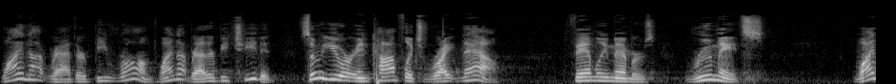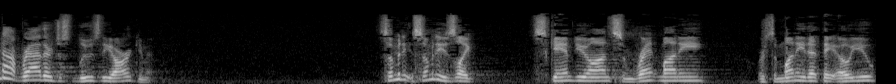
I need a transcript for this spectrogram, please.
Why not rather be wronged? Why not rather be cheated? Some of you are in conflicts right now. Family members, roommates. Why not rather just lose the argument? Somebody, somebody's like scammed you on some rent money or some money that they owe you.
